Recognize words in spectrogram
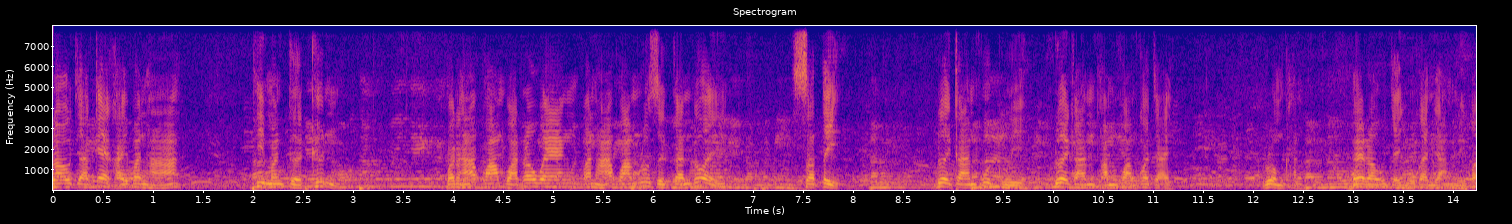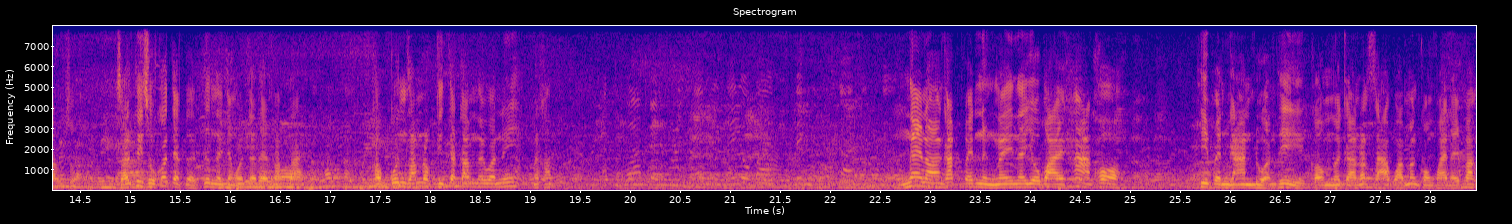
เราจะแก้ไขปัญหาที่มันเกิดขึ้น ปัญหาความหวาดระแวง ปัญหาความรู้สึกกันด้วยสติด้วยการพูดคุยด้วยการทำความเข้าใจร่วมกัน และเราจะอยู่กันอย่างมีความสุข สันติสุขก็จะเกิดขึ้นในจังหวัดชายแดนภาคใต้ขอบคุณสำหรับกิจกรรมในวันนี้นะครับ แน่นอนครับเป็นหนึ่งในนโยบาย 5 ข้อที่เป็นงานด่วนที่กองอำนวยการรักษาความมั่นคงภายในภาค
